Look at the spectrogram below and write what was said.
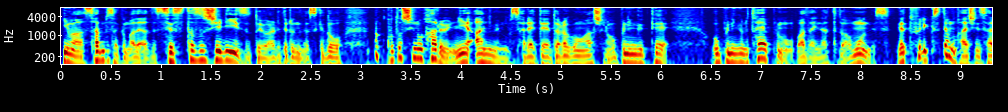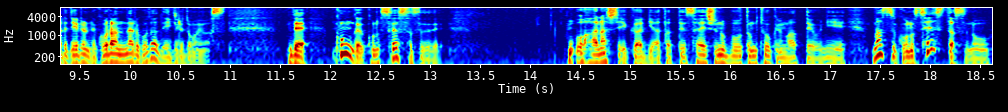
今3部作まであってセスタスシリーズと言われてるんですけど、まあ、今年の春にアニメもされてドラゴンアッシュのオープニングってオープニングのタイプも話題になったとは思うんです。ネットフリックスでも配信されているのでご覧になることはできると思います。で今回このセスタスを話していくにあたって最初の冒頭のトークにもあったようにまずこのセスタスの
